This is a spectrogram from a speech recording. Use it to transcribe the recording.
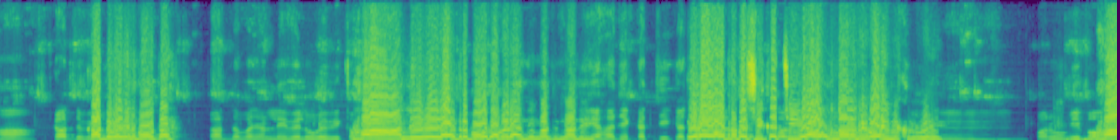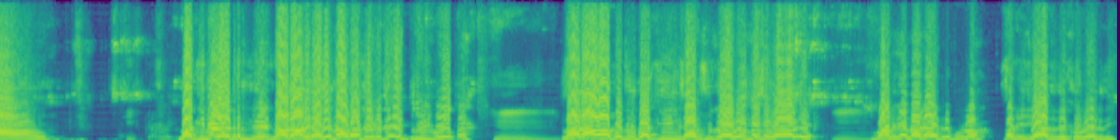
ਹਾਂ ਕੱਦ ਵੀ ਕੱਦ ਵਜਨ ਬਹੁਤ ਆ। ਕੱਦ ਵਜਨ ਲੈਵਲ ਹੋਵੇ ਵੀ ਕਮ ਹਾਂ ਲੇਵੇ ਡਾਕਟਰ ਬਹੁਤ ਆ ਬੜਾ ਦੁਨਾ ਤਿੰਨਾਂ ਦੀ। ਇਹ ਹਜੇ ਕੱਚੀ ਕੱਚੀ ਇਹਦਾ ਡਾਕਟਰ ਬੱਚੀ ਕੱਚੀ ਆ ਉਹਨਾਂ ਨੂੰ ਵੀ ਬੜੀ ਵਿਖਰੂ ਇਹ। ਭਰੂਗੀ ਬਹੁਤ। ਹਾਂ। ਠੀਕ ਆ ਬਈ। ਬਾਕੀ ਨਾ ਡਾਕਟਰ ਨੇ ਨਾੜਾਂ ਦਿਖਾ ਦੇ ਨਾੜਾਂ ਦੇਖਦੇ ਇੱਧਰ ਵੀ ਬਹੁਤ ਆ। ਹੂੰ। ਨਾੜਾਂ ਵਾਲਾ ਪਸ਼ੂ ਬਾਕੀ ਸਾਫ਼ ਸੁਥਰਾ ਹੋਵੇ ਨਸਲ ਵਾਲਾ ਹੋਵੇ ਹੂੰ। ਬਣ ਜਾਂਦਾ ਡਾਕਟਰ ਪੂਰਾ। ਬਾਕੀ ਯਾਦ ਦੇਖੋ ਬੈਠ ਦੀ।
